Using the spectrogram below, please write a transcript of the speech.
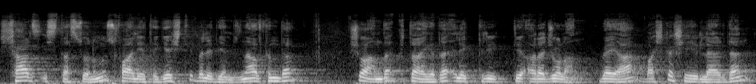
şarj istasyonumuz faaliyete geçti belediyemizin altında. Şu anda Kütahya'da elektrikli aracı olan veya başka şehirlerden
